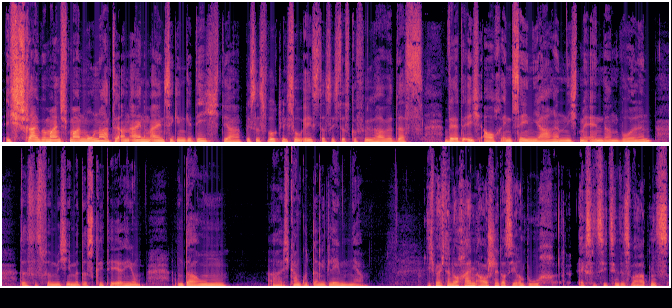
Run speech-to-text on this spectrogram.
ich schreibe manchmal Monate an einem einzigen Gedicht, ja, bis es wirklich so ist, dass ich das Gefühl habe, das werde ich auch in zehn Jahren nicht mehr ändern wollen. Das ist für mich immer das Kriterium. Und darum, äh, ich kann gut damit leben, ja. Ich möchte noch einen Ausschnitt aus Ihrem Buch Exerzitien des Wartens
